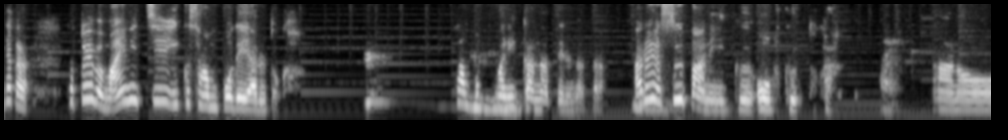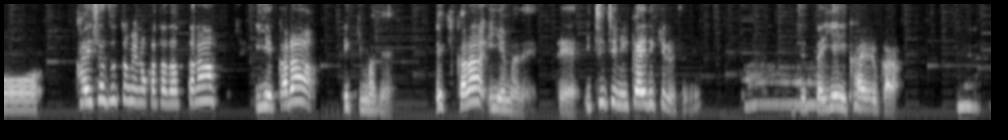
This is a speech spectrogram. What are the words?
だから、例えば毎日行く散歩でやるとか。散歩が日課になってるんだったら。い。あるいはスーパーに行く往復とか。はいあのー会社勤めの方だったら、家から駅まで、駅から家までって、1日2回できるんですよね。絶対家に帰るから。うん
